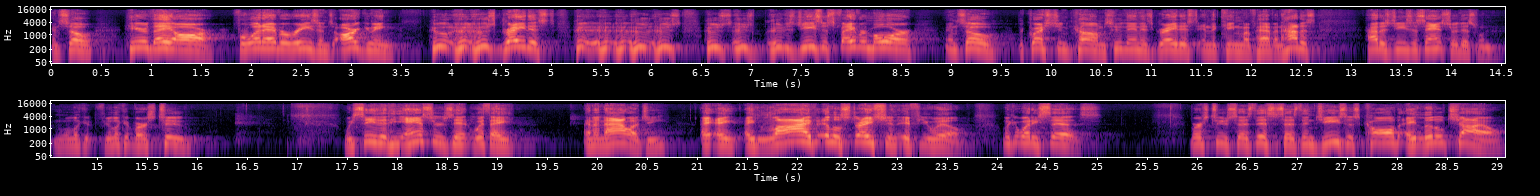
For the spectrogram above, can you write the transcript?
And so here they are for whatever reasons, arguing who, who who's greatest, who, who, who's, who's, who's, who does Jesus favor more? And so the question comes who then is greatest in the kingdom of heaven? How does, how does Jesus answer this one? We'll look at, if you look at verse 2, we see that he answers it with a, an analogy, a, a, a live illustration, if you will. Look at what he says. Verse 2 says this it says, Then Jesus called a little child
